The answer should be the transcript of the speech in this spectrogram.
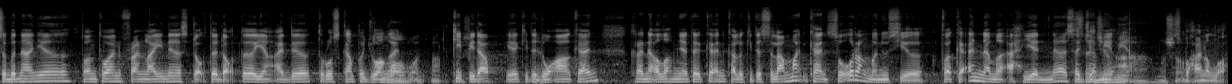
Sebenarnya tuan-tuan frontliners, doktor-doktor yang ada teruskan perjuangan. Keep it up ya, kita ya. doakan kerana Allah menyatakan kalau kita selamatkan seorang manusia fa ka'annama ahyan nasa jami'a. Subhanallah.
